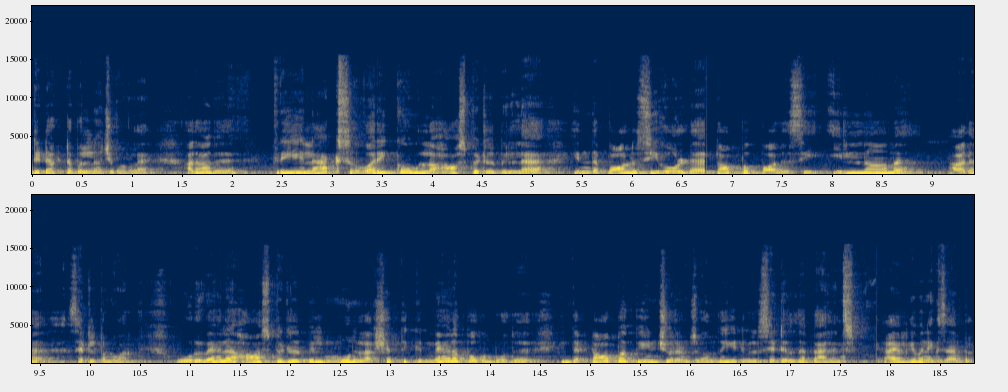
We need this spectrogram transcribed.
டிடக்டபிள்னு வச்சுக்கோங்களேன். அதாவது த்ரீ லேக்ஸ் வரைக்கும் உள்ள ஹாஸ்பிட்டல் பில்லை இந்த policy holder top up policy இல்லாமல் அதை செட்டில் பண்ணுவார். ஒருவேளை ஹாஸ்பிட்டல் பில் மூணு லட்சத்துக்கு மேலே போகும்போது இந்த டாப் அப் இன்சூரன்ஸ் வந்து it will settle the balance I will give an example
